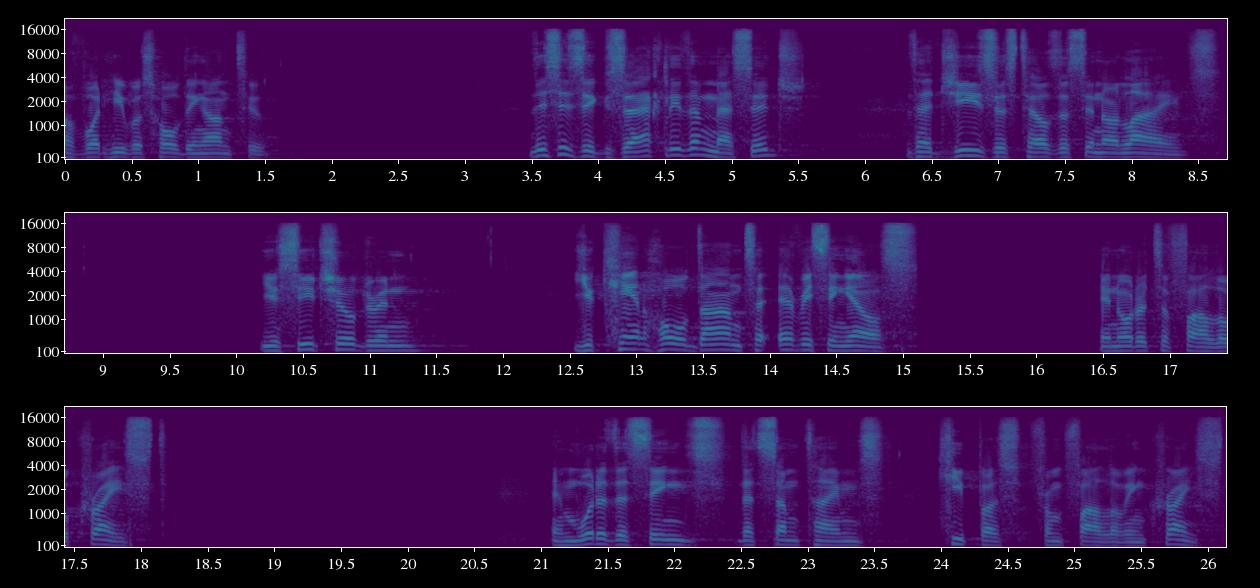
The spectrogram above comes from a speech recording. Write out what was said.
of what he was holding on to. This is exactly the message that Jesus tells us in our lives. You see, children, you can't hold on to everything else in order to follow Christ. And what are the things that sometimes keep us from following Christ?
